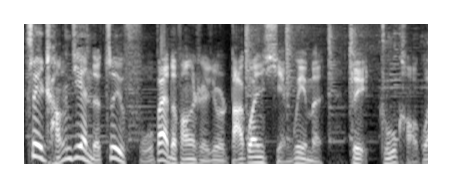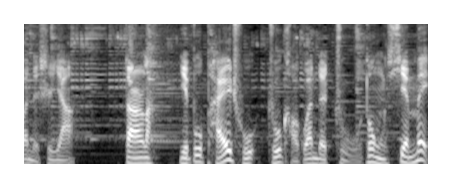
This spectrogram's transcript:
最常见的、最腐败的方式就是达官显贵们对主考官的施压。当然了，也不排除主考官的主动献媚。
